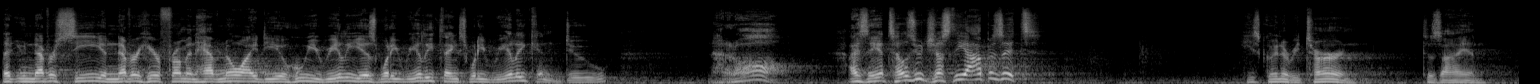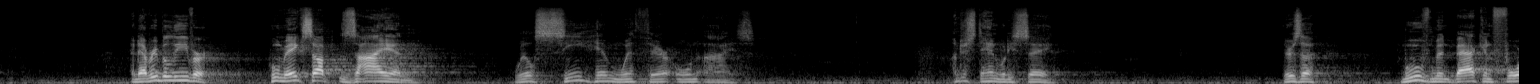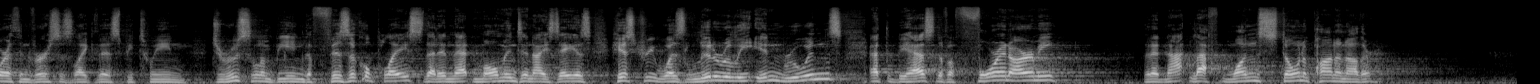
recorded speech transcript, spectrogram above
that you never see and never hear from and have no idea who he really is, what he really thinks, what he really can do. Not at all. Isaiah tells you just the opposite. He's going to return to Zion. And every believer who makes up Zion will see him with their own eyes. Understand what he's saying. There's a movement back and forth in verses like this between Jerusalem being the physical place that in that moment in Isaiah's history was literally in ruins at the behest of a foreign army that had not left one stone upon another.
